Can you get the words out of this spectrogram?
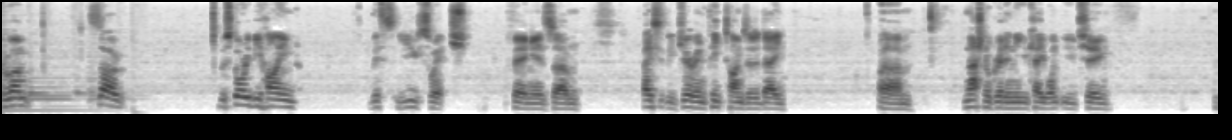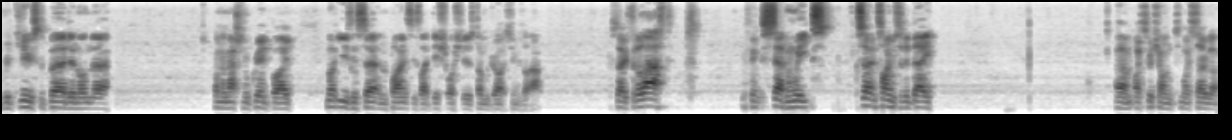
everyone. So, the story behind this U switch thing is um, basically during peak times of the day, um, National Grid in the UK want you to reduce the burden on the on the national grid by not using certain appliances like dishwashers, tumble dryers, things like that. So for the last, I think, seven weeks, certain times of the day, um, I switch on to my solar,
